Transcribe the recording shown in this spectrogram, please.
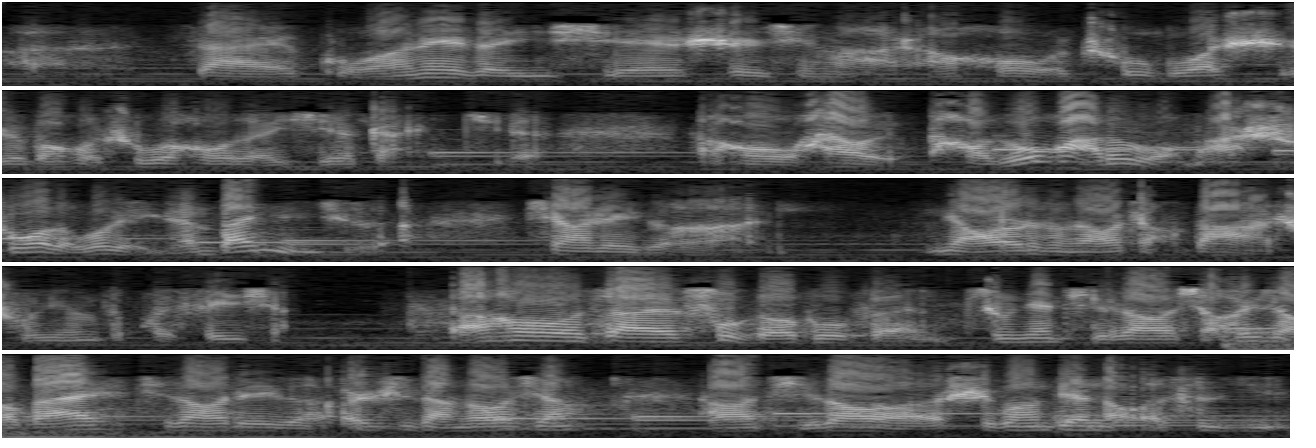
呃，在国内的一些事情啊，然后出国时，包括出国后的一些感觉，然后还有好多话都是我妈说的，我给原搬进去的，像这个“鸟儿总要长大，雏鹰总会飞翔”。然后在副歌部分中间提到小黑小白，提到这个儿时蛋糕香，然后提到了时光颠倒的四季，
